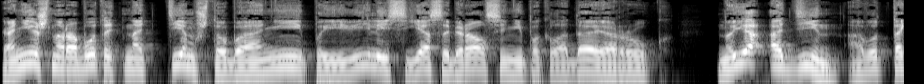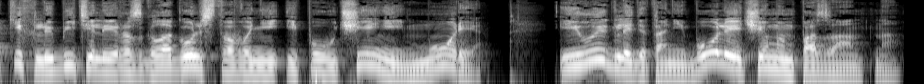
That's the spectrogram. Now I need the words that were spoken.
Конечно, работать над тем, чтобы они появились, я собирался не покладая рук. Но я один, а вот таких любителей разглагольствований и поучений море. И выглядят они более чем импозантно.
